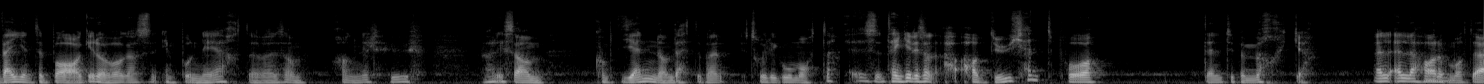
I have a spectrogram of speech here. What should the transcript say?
veien tilbake da, var ganske sånn imponert over liksom, Ragnhild. Hun, hun har liksom kommet gjennom dette på en utrolig god måte. Så tenker jeg litt sånn, Har du kjent på den type mørke? Eller, eller har du på en måte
